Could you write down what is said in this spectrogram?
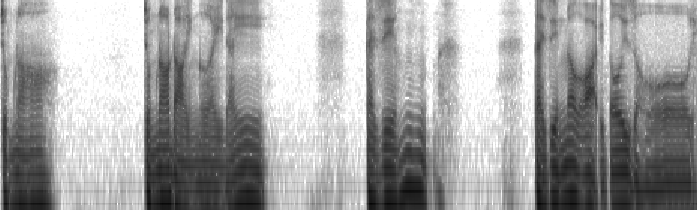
Chúng nó. Chúng nó đòi người đấy. Cái giếng. Cái giếng nó gọi tôi rồi.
